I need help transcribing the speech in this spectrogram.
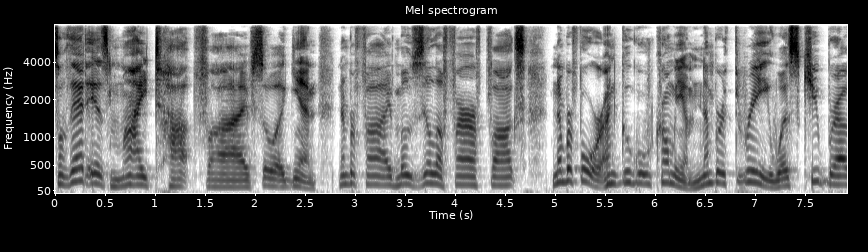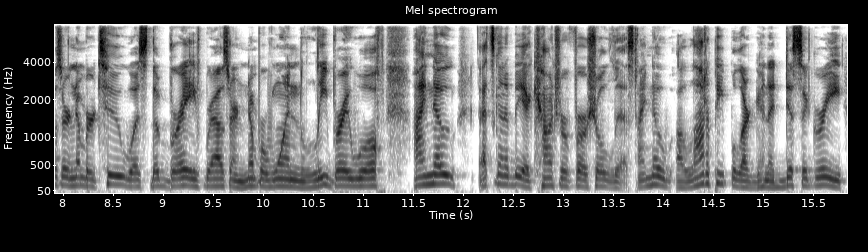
So that is my top five. So again, number five, Mozilla Firefox. Number four, ungoogled Chromium. Number three was qutebrowser. Number two was the Brave browser. Number one, LibreWolf. I know that's going to be a controversial list. I know a lot of people are going to disagree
